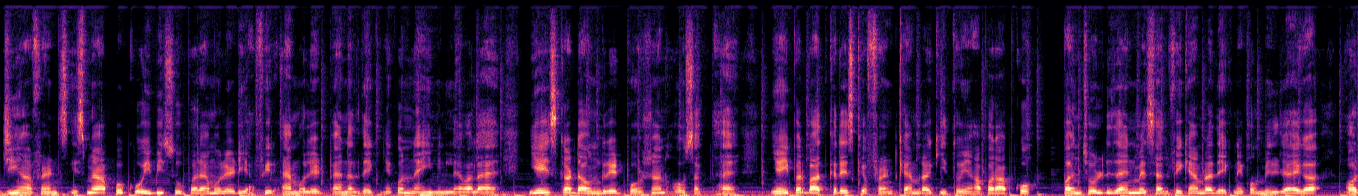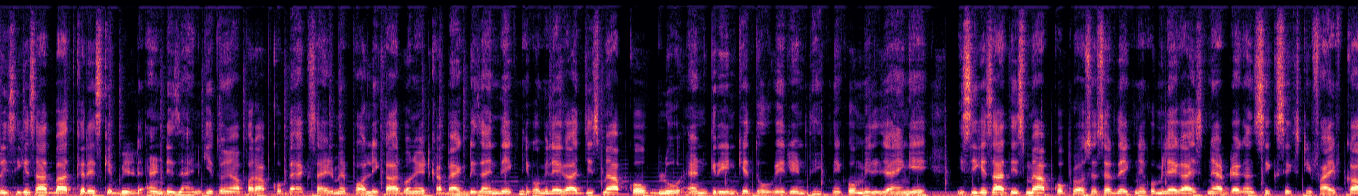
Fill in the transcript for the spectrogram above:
जी हाँ फ्रेंड्स इसमें आपको कोई भी सुपर एमोलेड या फिर एमोलेड पैनल देखने को नहीं मिलने वाला है। ये इसका डाउनग्रेड पोर्शन हो सकता है। यहीं पर बात करें इसके फ्रंट कैमरा की तो यहाँ पर आपको पंचोल डिज़ाइन में सेल्फी कैमरा देखने को मिल जाएगा। और इसी के साथ बात करें इसके बिल्ड एंड डिज़ाइन की तो यहाँ पर आपको बैक साइड में पॉलीकार्बोनेट का बैक डिज़ाइन देखने को मिलेगा, जिसमें आपको ब्लू एंड ग्रीन के दो वेरिएंट देखने को मिल जाएँगे। इसी के साथ इसमें आपको प्रोसेसर देखने को मिलेगा स्नैपड्रैगन 665 का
